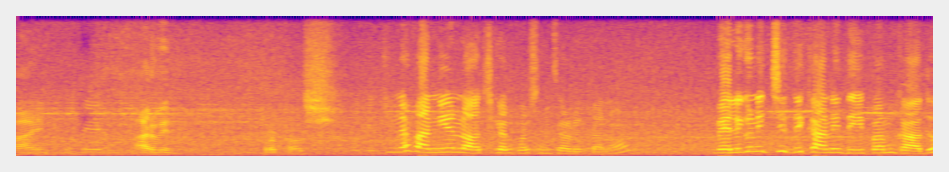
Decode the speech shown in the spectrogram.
హాయ్ అరవింద్ ప్రకాష్ చిన్న ఫన్నీ అండ్ లాజికల్ క్వశ్చన్స్ అడుగుతాను. వెలుగునిచ్చిద్ది కానీ దీపం కాదు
